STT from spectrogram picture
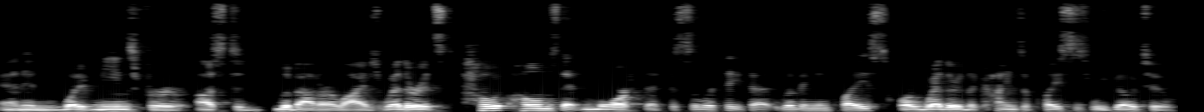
and in what it means for us to live out our lives, whether it's ho- homes that morph, that facilitate that living in place, or whether the kinds of places we go to,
